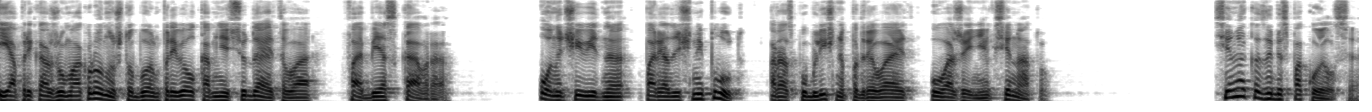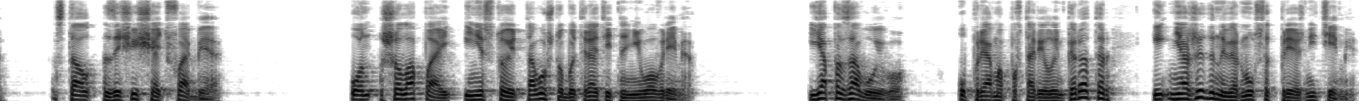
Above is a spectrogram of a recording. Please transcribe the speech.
Я прикажу Макрону, чтобы он привел ко мне сюда этого Фабия Скавра. Он, очевидно, порядочный плут, раз публично подрывает уважение к Сенату. Сенека забеспокоился, стал защищать Фабия. Он шалопай и не стоит того, чтобы тратить на него время. «Я позову его», – упрямо повторил император и неожиданно вернулся к прежней теме.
